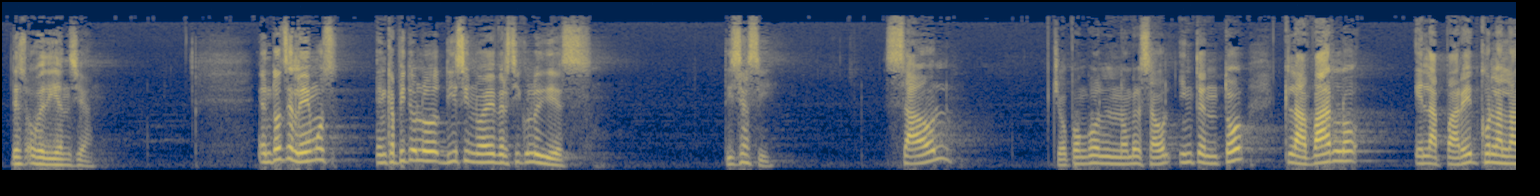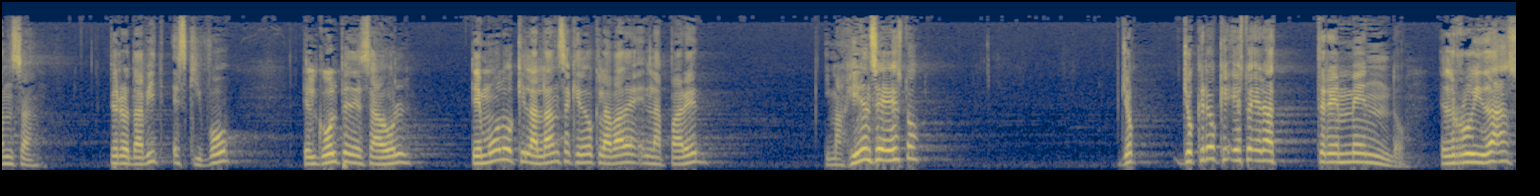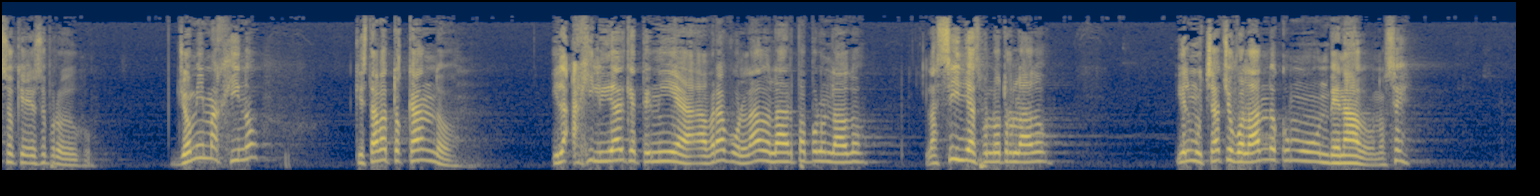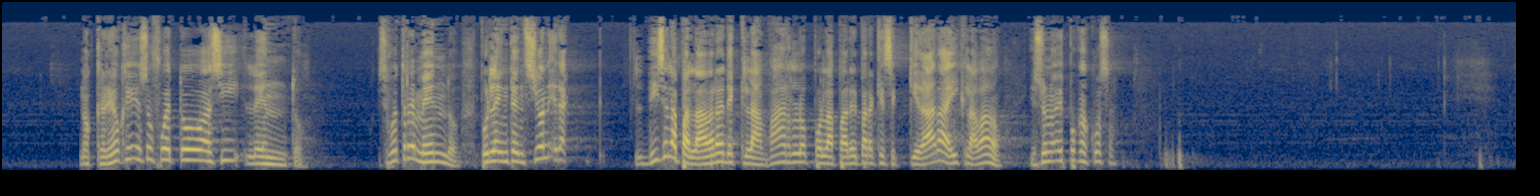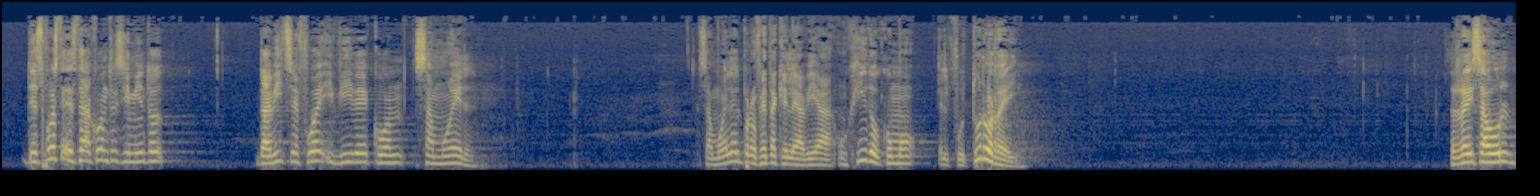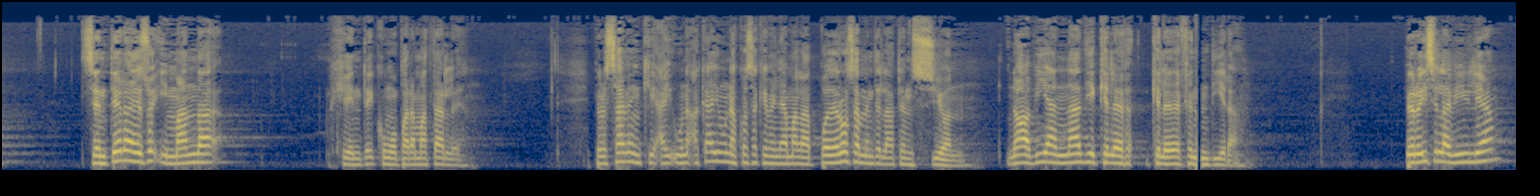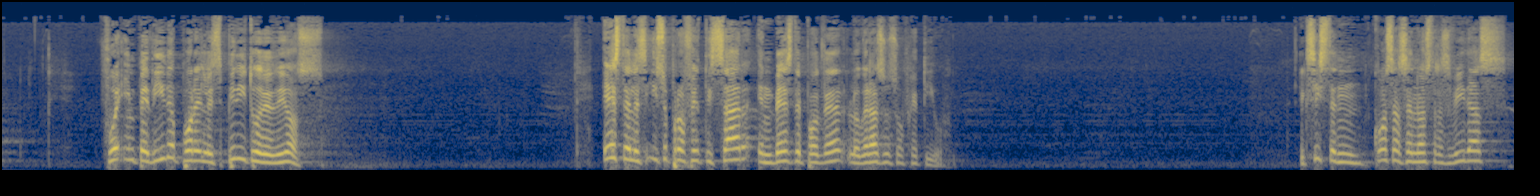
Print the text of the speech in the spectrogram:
desobediencia. Entonces leemos en capítulo 19, versículo 10. Dice así, Saúl, yo pongo el nombre Saúl, intentó clavarlo en la pared con la lanza, pero David esquivó el golpe de Saúl, de modo que la lanza quedó clavada en la pared. Imagínense esto. Yo, creo que esto era tremendo, el ruidazo que eso produjo. Yo me imagino que estaba tocando y la agilidad que tenía, habrá volado la arpa por un lado, las sillas por el otro lado, y el muchacho volando como un venado, no sé. No creo que eso fue todo así lento. Eso fue tremendo. Pues la intención era, dice la palabra, de clavarlo por la pared para que se quedara ahí clavado. Eso no es poca cosa. Después de este acontecimiento, David se fue y vive con Samuel. Samuel, el profeta que le había ungido como el futuro rey. El rey Saúl se entera de eso y manda gente como para matarle. Pero saben que hay una, acá hay una cosa que me llama poderosamente la atención. No había nadie que le, que le defendiera. Pero dice la Biblia, fue impedido por el Espíritu de Dios. Este les hizo profetizar en vez de poder lograr sus objetivos. Existen cosas en nuestras vidas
